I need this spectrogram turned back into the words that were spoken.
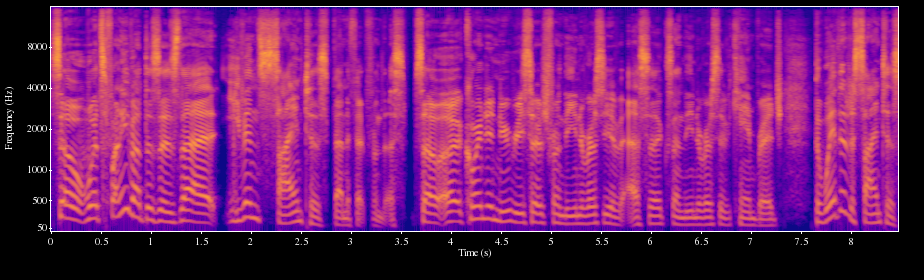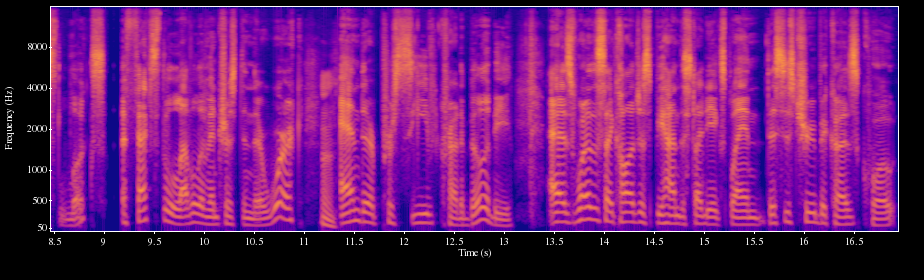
So, what's funny about this is that even scientists benefit from this. So, uh, according to new research from the University of Essex and the University of Cambridge, the way that a scientist looks affects the level of interest in their work Hmm. and their perceived credibility. As one of the psychologists behind the study explained, this is true because, quote,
